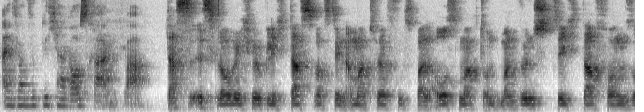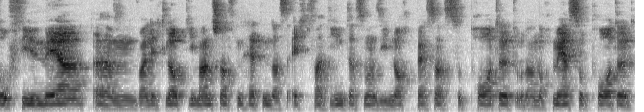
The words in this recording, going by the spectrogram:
einfach wirklich herausragend war das ist, glaube ich, wirklich das, was den Amateurfußball ausmacht und man wünscht sich davon so viel mehr, ähm, weil ich glaube, die Mannschaften hätten das echt verdient, dass man sie noch besser supportet oder noch mehr supportet.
